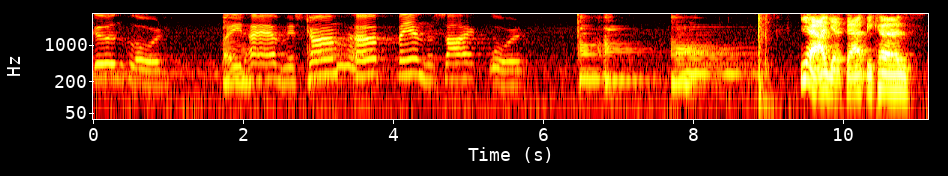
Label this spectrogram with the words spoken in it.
good Lord, they'd have me strung up in the psych ward. Yeah, I get that because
